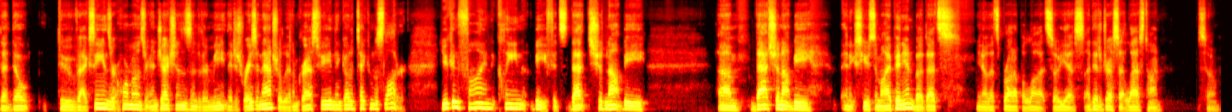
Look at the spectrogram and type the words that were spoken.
that don't do vaccines or hormones or injections into their meat. They just raise it naturally, let them grass feed, and then go to take them to slaughter. You can find clean beef. It's that should not be um, that should not be an excuse, in my opinion, but that's you know that's brought up a lot. So yes, I did address that last time. So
